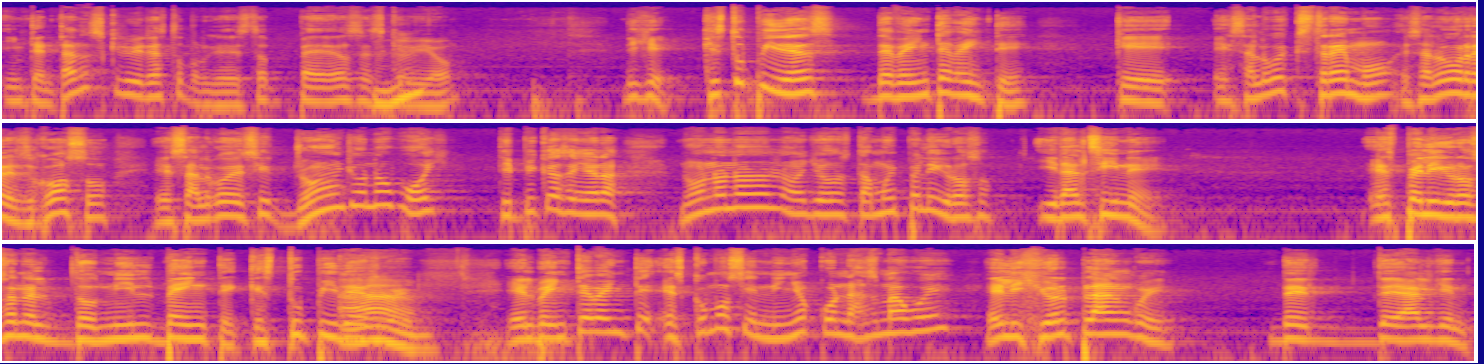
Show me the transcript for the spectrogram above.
intentando escribir esto, porque este pedo se escribió, dije, qué estupidez de 2020, que es algo extremo, es algo riesgoso, es algo de decir, yo, yo no voy. Típica señora, no, no, no, no, no, yo, está muy peligroso. Ir al cine. Es peligroso en el 2020, qué estupidez, Ah. El 2020 es como si el niño con asma, güey, eligió el plan, güey, de, de alguien.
